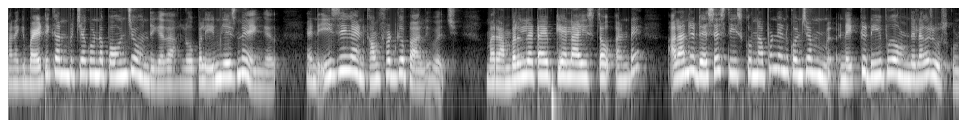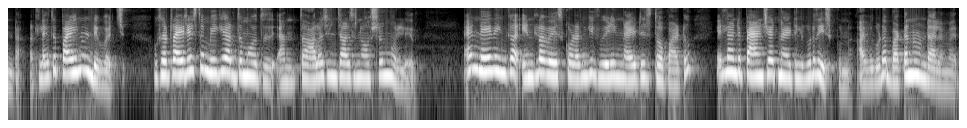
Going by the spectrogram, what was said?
మనకి బయటికి కనిపించకుండా పౌంచే ఉంది కదా లోపల ఏం చేసినా ఏం కాదు. అండ్ ఈజీగా అండ్ కంఫర్ట్గా పాలు ఇవ్వచ్చు. మరి అంబ్రెల్లా టైప్కి ఎలా ఇస్తావు అంటే అలాంటి డ్రెస్సెస్ తీసుకున్నప్పుడు నేను కొంచెం నెక్ డీప్గా ఉండేలాగా చూసుకుంటా. అట్లయితే పైనుండి ఇవ్వచ్చు. ఒకసారి ట్రై చేస్తే మీకే అర్థమవుతుంది. అంత ఆలోచించాల్సిన అవసరం కూడా లేదు. అండ్ నేను ఇంకా ఇంట్లో వేసుకోవడానికి ఫీడింగ్ నైటీస్తో పాటు ఇట్లాంటి ప్యాంట్ షర్ట్ నైటీలు కూడా తీసుకున్నా. అవి కూడా బటన్ ఉండాలి మరి.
